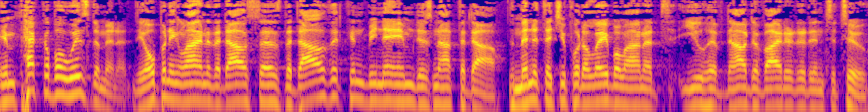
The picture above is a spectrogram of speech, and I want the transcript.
impeccable wisdom in it. The opening line of the Tao says, The Tao that can be named is not the Tao. The minute that you put a label on it, you have now divided it into two.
